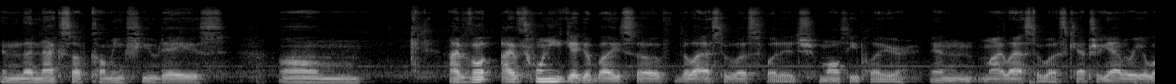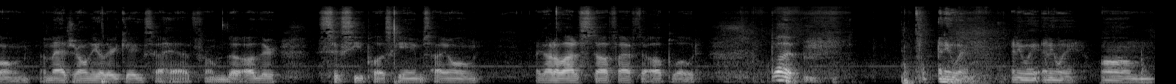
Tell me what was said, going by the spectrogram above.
in the next upcoming few days. Um, I've I have 20 gigabytes of The Last of Us footage, multiplayer, in my Last of Us capture gallery alone. Imagine all the other gigs I have from the other 60 plus games I own. I got a lot of stuff I have to upload. But anyway, anyway, anyway, um,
